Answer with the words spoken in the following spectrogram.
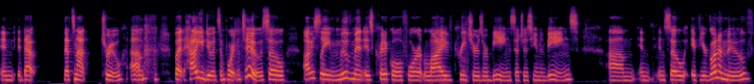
and that that's not true um, but how you do it's important too. So obviously movement is critical for live creatures or beings such as human beings um, and and so if you're going to move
